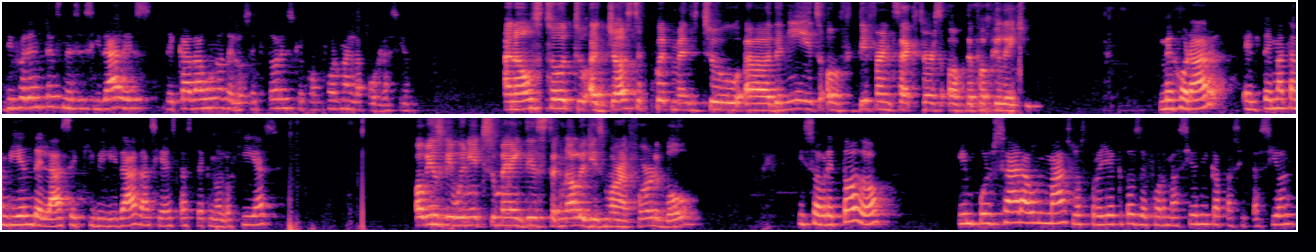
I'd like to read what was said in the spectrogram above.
diferentes necesidades de cada uno de los sectores que conforman la población. and also to adjust equipment to uh, the needs of different sectors of the population. Mejorar el tema también de la asequibilidad hacia estas tecnologías Obviously, we need to make these technologies more affordable y sobre todo impulsar aún más los proyectos de formación y capacitación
